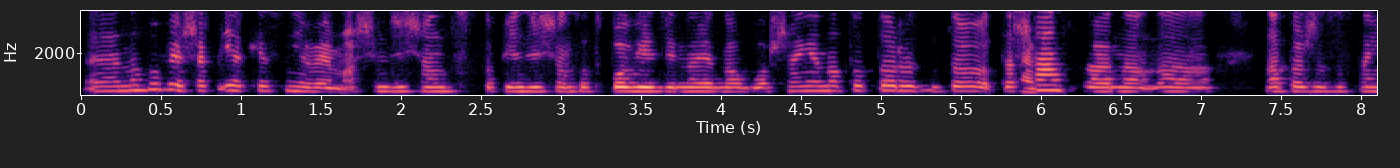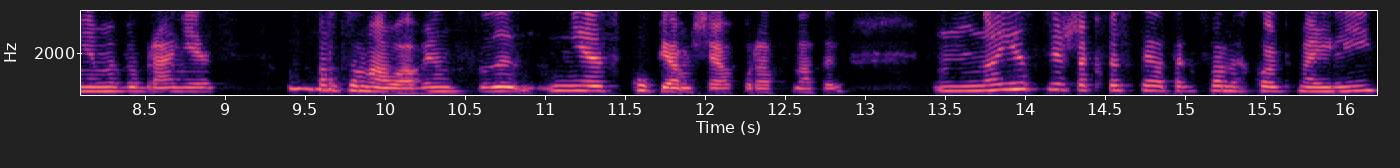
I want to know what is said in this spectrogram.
E, No bo wiesz, jak, jak jest, nie wiem, 80, 150 odpowiedzi na jedno ogłoszenie, no to, to, to ta Tak. szansa na, na, na to, że zostaniemy wybrani jest bardzo mała, więc y, nie skupiam się akurat na tym. No i jest jeszcze kwestia tak zwanych cold maili,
